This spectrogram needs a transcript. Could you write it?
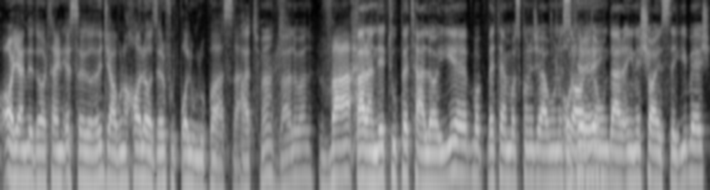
آینده دارترین استعدادهای جوان حال حاضر فوتبال اروپا هستن. حتما. بله بله. و برنده توپ طلایی بهترین بازیکن جوان سال اون در عین شایستگی بهش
